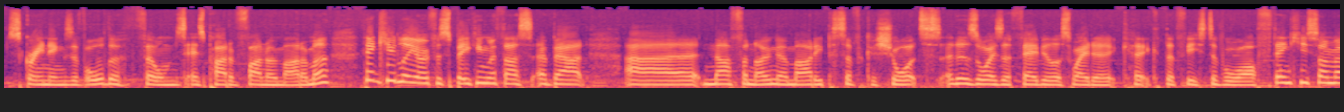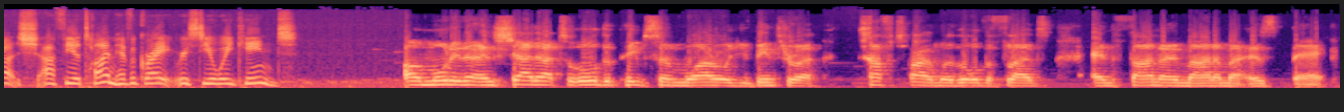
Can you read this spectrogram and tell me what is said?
screenings of all the films as part of Whānau Marama. Thank you, Leo, for speaking with us about uh, Ngā Māori Pasifika Shorts. It is always a fabulous way to kick the festival off. Thank you so much uh, for your time. Have a great rest of your weekend. Oh, morning, and shout out to all the peeps in Wairoa. You've been through a tough time with all the floods, and Whānau Marama is back.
